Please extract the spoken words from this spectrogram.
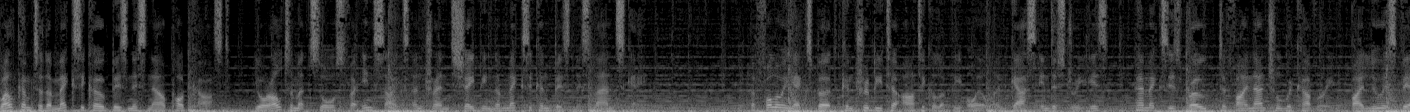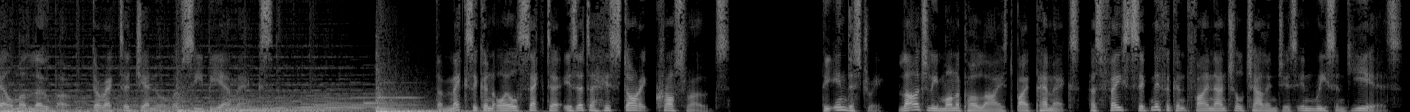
Welcome to the Mexico Business Now podcast, your ultimate source for insights and trends shaping the Mexican business landscape. The following expert contributor article of the oil and gas industry is Pemex's Road to Financial Recovery by Luis Vielma Lobo, Director General of CBMX. The Mexican oil sector is at a historic crossroads. The industry, largely monopolized by Pemex, has faced significant financial challenges in recent years.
